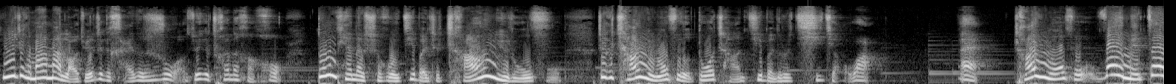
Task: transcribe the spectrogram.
因为这个妈妈老觉得这个孩子弱，所以穿的很厚。冬天的时候基本是长羽绒服，这个长羽绒服有多长？基本都是齐脚腕儿。哎，长羽绒服外面再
